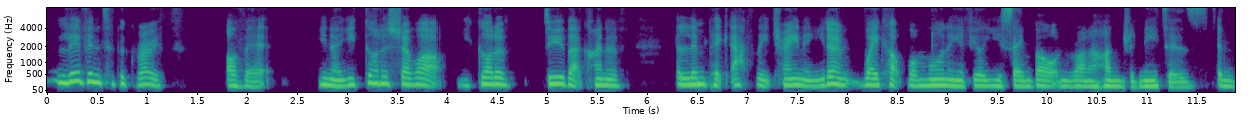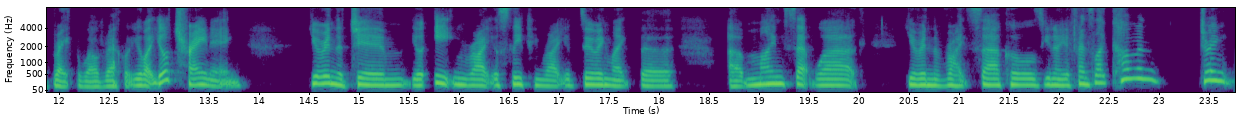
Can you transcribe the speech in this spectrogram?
Live into the growth of it. You know, you got to show up. You got to do that kind of Olympic athlete training. You don't wake up one morning if you're Usain Bolt and run 100 meters and break the world record. You're like, you're training you're in the gym, you're eating right, you're sleeping right, you're doing like the uh, mindset work, you're in the right circles. You know, your friends like, come and drink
